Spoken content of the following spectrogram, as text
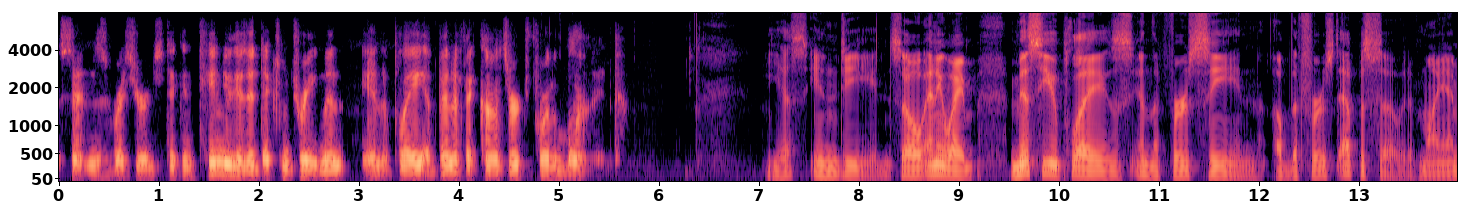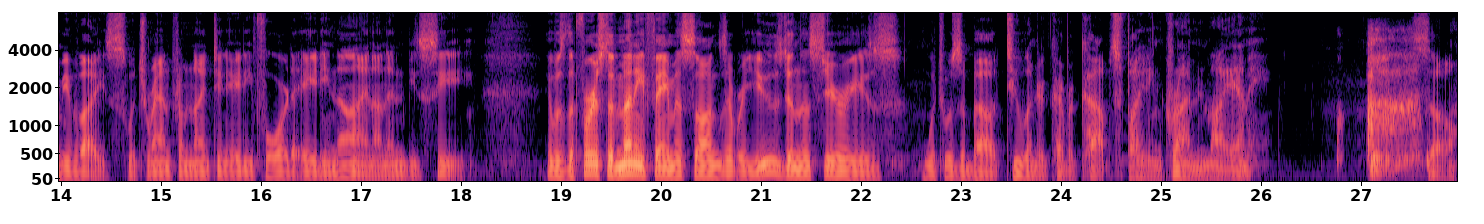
sentenced Richards to continue his addiction treatment and to play a benefit concert for the blind. Yes, indeed. So, anyway, Miss You plays in the first scene of the first episode of Miami Vice, which ran from 1984 to 89 on NBC. It was the first of many famous songs that were used in the series, which was about two undercover cops fighting crime in Miami. So,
